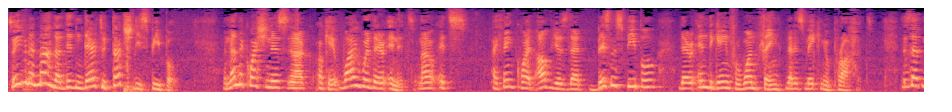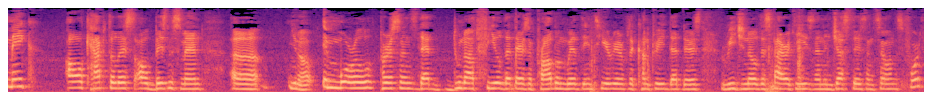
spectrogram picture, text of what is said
So even Ennahda didn't dare to touch these people. And then the question is, okay, why were they in it? Now it's, I think, quite obvious that business people, they're in the game for one thing, that is making a profit. Does that make all capitalists, all businessmen, uh, you know, immoral persons that do not feel that there's a problem with the interior of the country, that there's regional disparities and injustice and so on and so forth?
